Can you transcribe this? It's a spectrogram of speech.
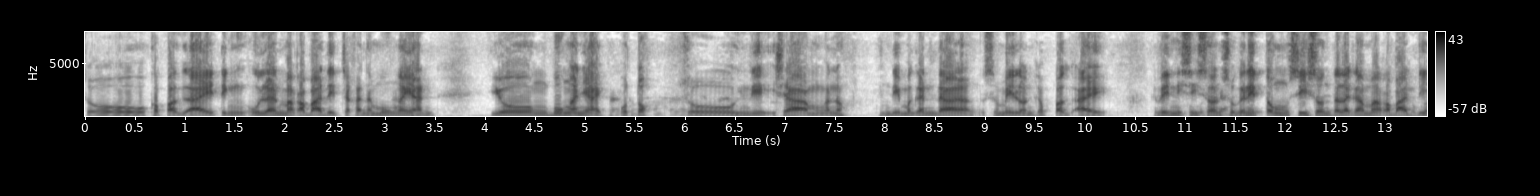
So, kapag ay ting ulan mga kabady, tsaka namunga yan, yung bunga niya ay puputok. So, hindi siya ang ano, hindi maganda sa melon kapag ay rainy season. So ganitong season talaga mga kabady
